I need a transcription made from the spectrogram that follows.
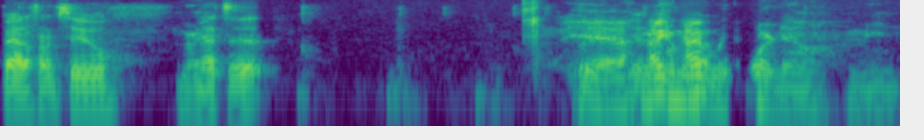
Battlefront 2. And Right. that's it. But Yeah, they're I- coming I- out with more now. I mean,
